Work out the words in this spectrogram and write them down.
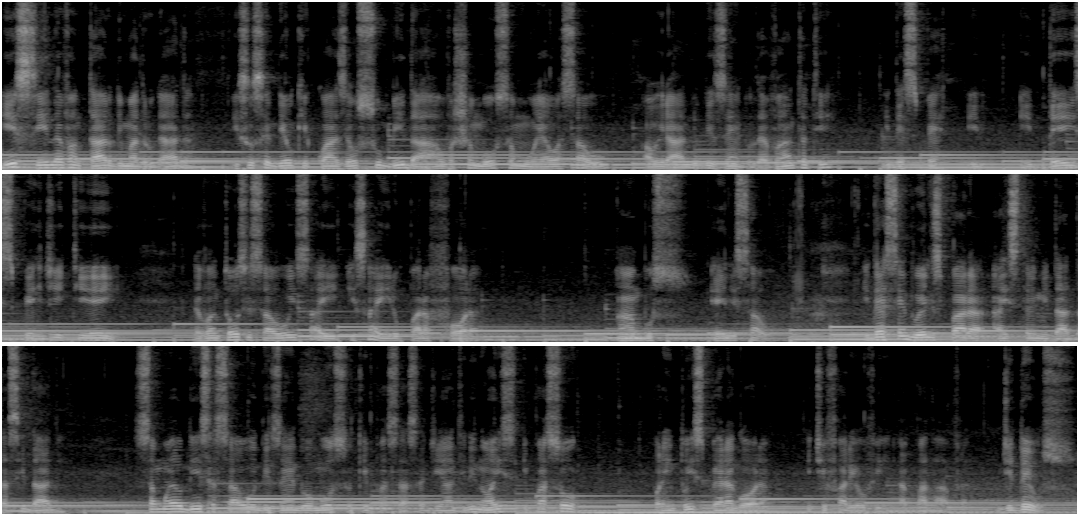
E se levantaram de madrugada, e sucedeu que quase ao subir da alva chamou Samuel a Saul ao irado, dizendo: Levanta-te e, desper e, e desperdi-te-ei Levantou-se Saul e, saí, e saíram para fora, ambos ele e Saul. E descendo eles para a extremidade da cidade, Samuel disse a Saul, dizendo ao moço que passasse adiante de nós, e passou. Porém tu espera agora, e te farei ouvir a palavra de Deus.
